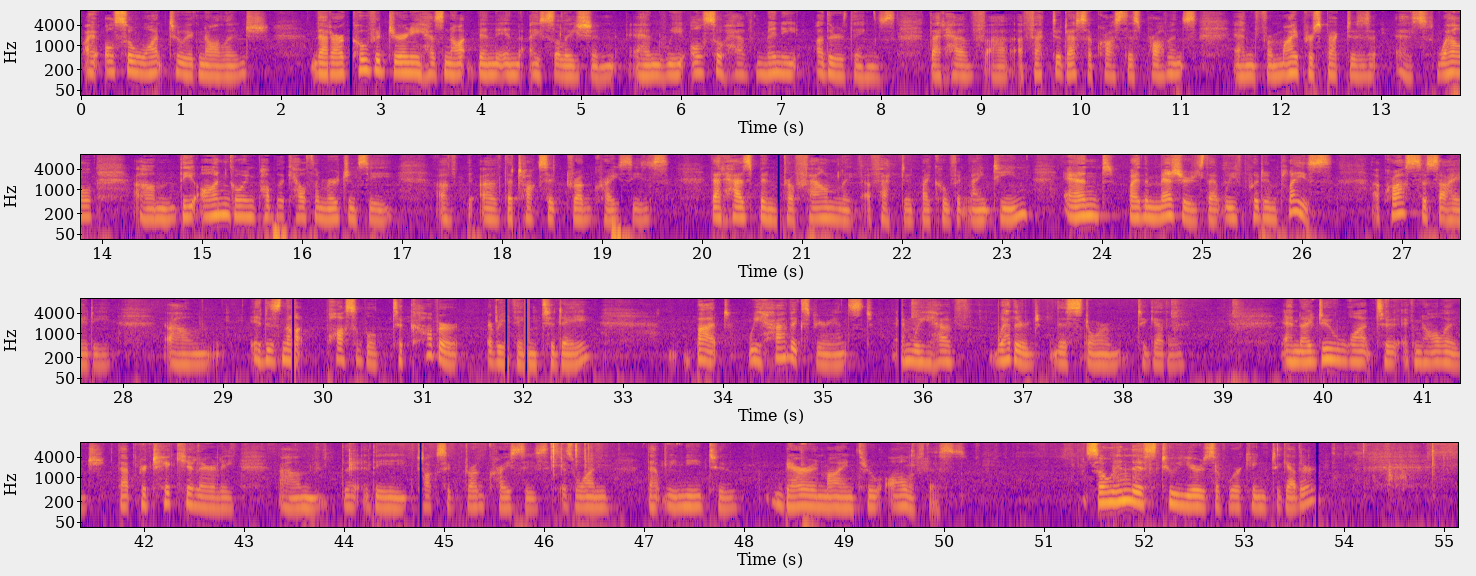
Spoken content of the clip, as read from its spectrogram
I also want to acknowledge that our COVID journey has not been in isolation, and we also have many other things that have uh, affected us across this province. And from my perspective as well, um, the ongoing public health emergency of, of the toxic drug crises that has been profoundly affected by COVID-19 and by the measures that we've put in place across society. Um, it is not possible to cover everything today, but we have experienced and we have weathered this storm together. And I do want to acknowledge that particularly um, the, the toxic drug crisis is one that we need to bear in mind through all of this. So in this two years of working together,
